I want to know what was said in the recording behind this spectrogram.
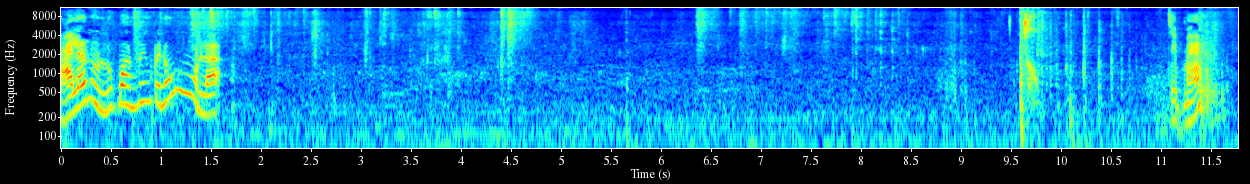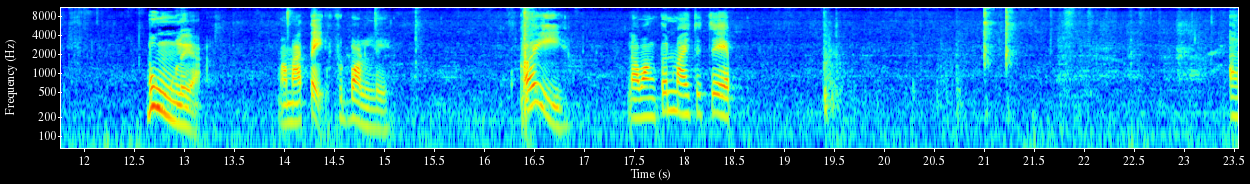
นานไปแล้วหนุนลูกบอลวิ่งไปนู่นละเจ็บไหมบุ้งเลยอะมามาเตะฟุตบอลเลย เอ้ย ระวังต้นไม้จะเจ็บ อา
